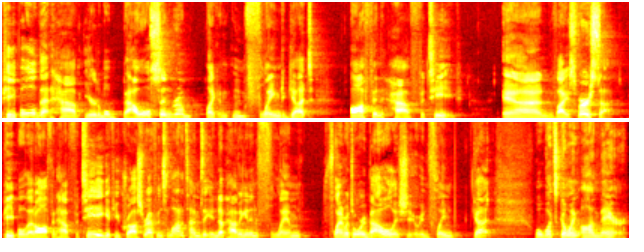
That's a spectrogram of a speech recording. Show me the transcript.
people that have irritable bowel syndrome, like an inflamed gut, often have fatigue, and vice versa. People that often have fatigue, if you cross reference, a lot of times they end up having an inflam- inflammatory bowel issue, inflamed gut. Well, what's going on there?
